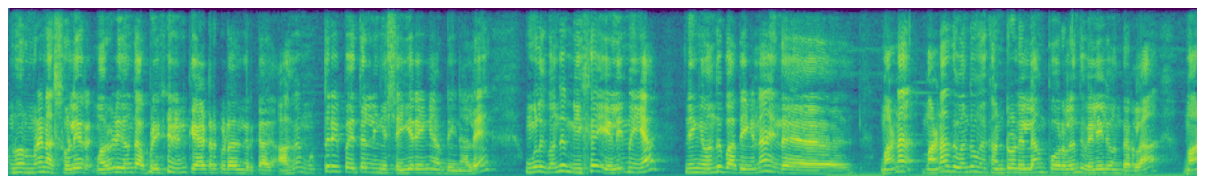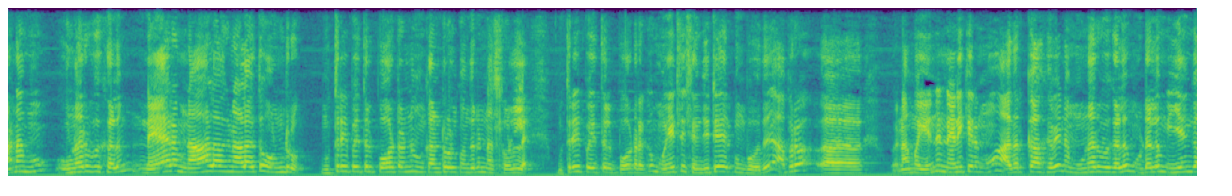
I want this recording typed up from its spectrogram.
இன்னொரு முறை நான் சொல்லிடுறேன். மறுபடியும் வந்து அப்படின்னு கேட்டக்கூடாதுங்கிறக்காக ஆக முத்திரை பைத்தல் நீங்கள் செய்கிறீங்க அப்படின்னாலே உங்களுக்கு வந்து மிக எளிமையாக நீங்கள் வந்து பார்த்தீங்கன்னா இந்த மன மனது வந்து உங்கள் கண்ட்ரோல் இல்லாமல் போகிறதுலேருந்து வெளியில் வந்துடலாம் மனமும் உணர்வுகளும் நேரம் நாளாக நாளாக தான் ஒன்றும். முத்திரை பைத்தல் போட்டோன்னு உங்கள் கண்ட்ரோலுக்கு வந்துடும் நான் சொல்ல முத்திரை பைத்தல் போடுறதுக்கு முயற்சி செஞ்சுட்டே இருக்கும்போது அப்புறம் நம்ம என்ன நினைக்கிறோமோ அதற்காகவே நம்ம உணர்வுகளும் உடலும் இயங்க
